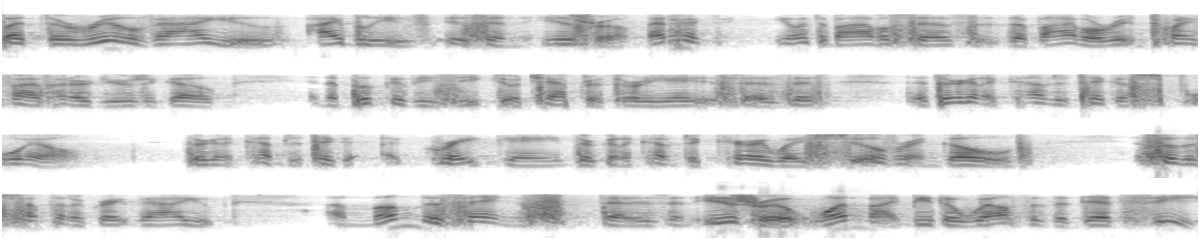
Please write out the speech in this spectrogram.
But the real value, I believe, is in Israel. Matter of fact, you know what the Bible says? The Bible, written 2,500 years ago, in the book of Ezekiel, chapter 38, it says this that they're going to come to take a spoil. They're going to come to take a great gain. They're going to come to carry away silver and gold. And so there's something of great value. Among the things that is in Israel, one might be the wealth of the Dead Sea.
